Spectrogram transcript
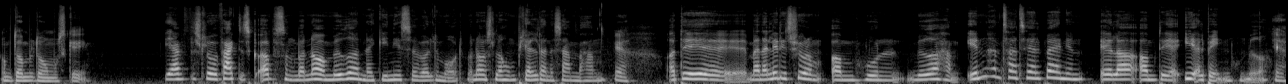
om Dumbledore måske. Jeg slog faktisk op, sådan, hvornår møder Nagini Voldemort? Hvornår slår hun pjalterne sammen med ham? Ja. Og det, man er lidt i tvivl om, om hun møder ham, inden han tager til Albanien, eller om det er i Albanien, hun møder. Ja.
